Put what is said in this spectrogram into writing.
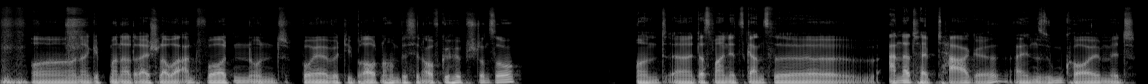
Und dann gibt man da drei schlaue Antworten und vorher wird die Braut noch ein bisschen aufgehübscht und so. Und äh, das waren jetzt ganze anderthalb Tage, ein Zoom-Call mit,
